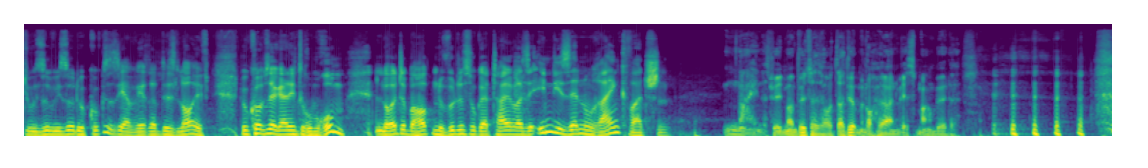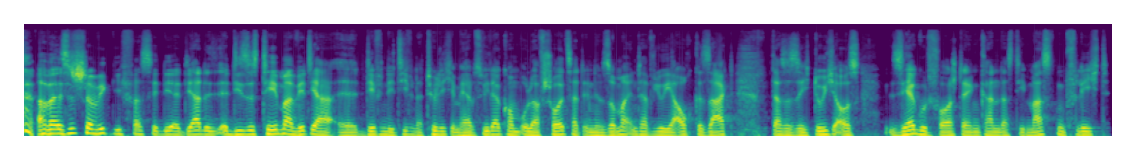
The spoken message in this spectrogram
du sowieso, du guckst es ja, während es läuft. Du kommst ja gar nicht drum rum. Leute behaupten, du würdest sogar teilweise in die Sendung reinquatschen. Nein, das wird, man wird das auch, das wird man doch hören, wie es machen würde. Aber es ist schon wirklich faszinierend. Ja, dieses Thema wird ja äh, definitiv natürlich im Herbst wiederkommen. Olaf Scholz hat in dem Sommerinterview ja auch gesagt, dass er sich durchaus sehr gut vorstellen kann, dass die Maskenpflicht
